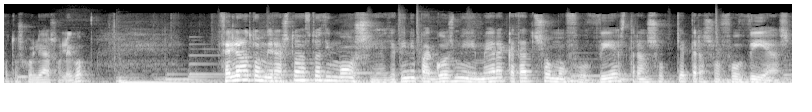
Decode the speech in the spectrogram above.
θα το σχολιάσω λίγο. Θέλω να το μοιραστώ αυτό δημόσια, γιατί είναι η Παγκόσμια ημέρα κατά της ομοφοβίας και τρασοφοβίας.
